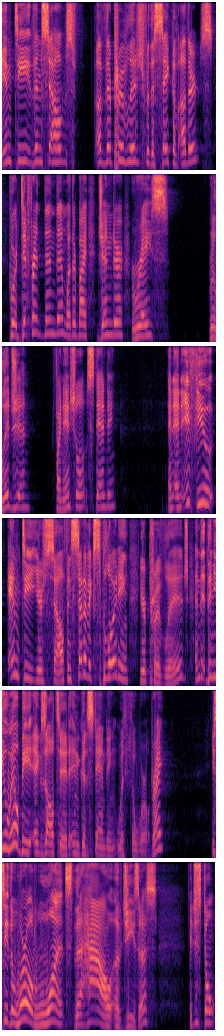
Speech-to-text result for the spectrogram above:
empty themselves of their privilege for the sake of others who are different than them, whether by gender, race, religion, financial standing. And, and if you empty yourself, instead of exploiting your privilege, and th- then you will be exalted in good standing with the world, right? You see, the world wants the how of Jesus, they just don't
